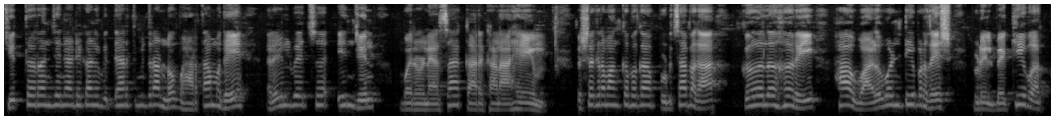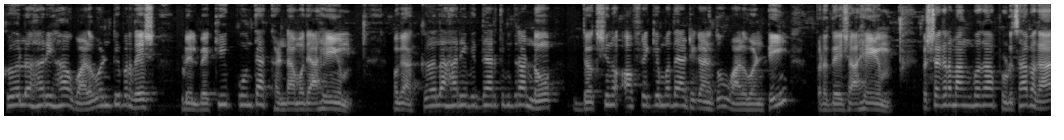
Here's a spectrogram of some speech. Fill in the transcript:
चित्तरंजन या ठिकाणी विद्यार्थी मित्रांनो भारतामध्ये रेल्वेचं इंजिन बनवण्याचा कारखाना आहे. प्रश्न क्रमांक बघा पुढचा बघा. कलहरी हा वाळवंटी प्रदेश. पुढीलपैकी व कलहरी हा वाळवंटी प्रदेश. पुढीलपैकी कोणत्या खंडामध्ये आहे? बघा कलहारी विद्यार्थी मित्रांनो दक्षिण आफ्रिकेमध्ये या ठिकाणी तो वाळवंटी प्रदेश आहे. प्रश्न क्रमांक बघा पुढचा बघा.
